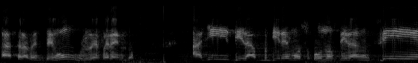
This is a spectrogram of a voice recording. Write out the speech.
a través de un referendo. Allí dirá, diremos, unos dirán, sí,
